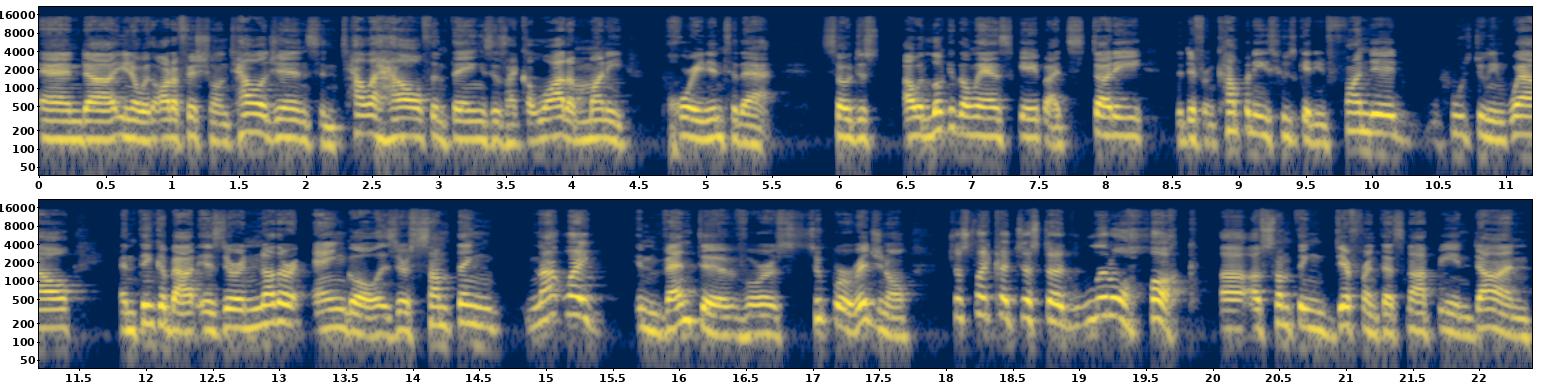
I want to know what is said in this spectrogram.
and uh, you know with artificial intelligence and telehealth and things there's like a lot of money pouring into that. So just i would look at the landscape i'd study the different companies who's getting funded who's doing well and think about is there another angle? Is there something not like inventive or super original just like a just a little hook uh, of something different that's not being done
